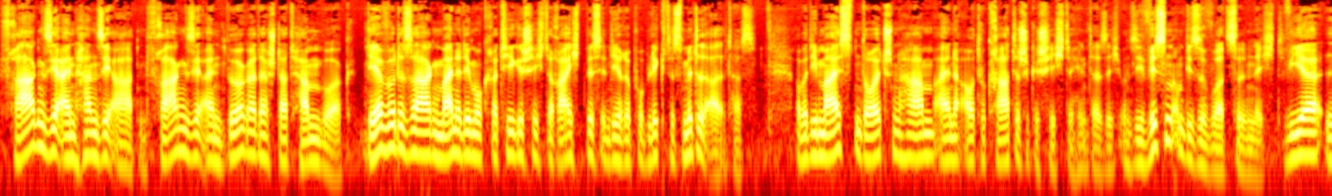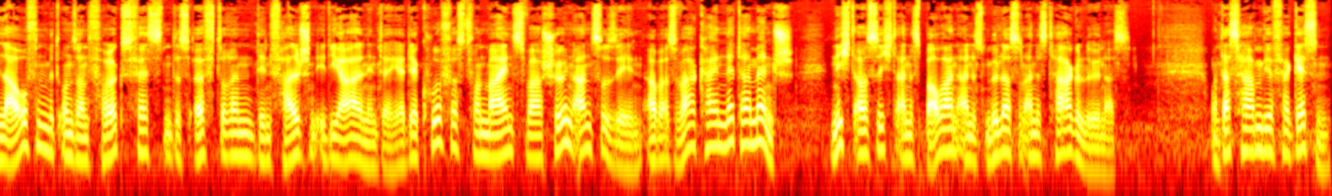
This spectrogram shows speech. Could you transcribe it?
Fragen Sie einen Hanseaten, fragen Sie einen Bürger der Stadt Hamburg. Der würde sagen, meine Demokratiegeschichte reicht bis in die Republik des Mittelalters. Aber die meisten Deutschen haben eine autokratische Geschichte hinter sich und sie wissen um diese Wurzeln nicht. Wir laufen mit unseren Volksfesten des Öfteren den falschen Idealen hinterher. Der Kurfürst von Mainz war schön anzusehen, aber es war kein netter Mensch. Nicht aus Sicht eines Bauern, eines Müllers und eines Tagelöhners. Und das haben wir vergessen.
